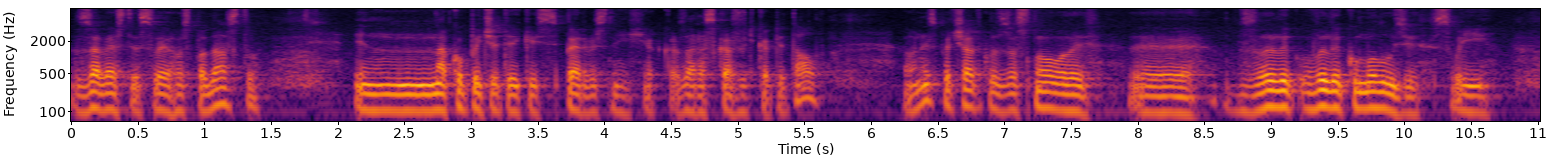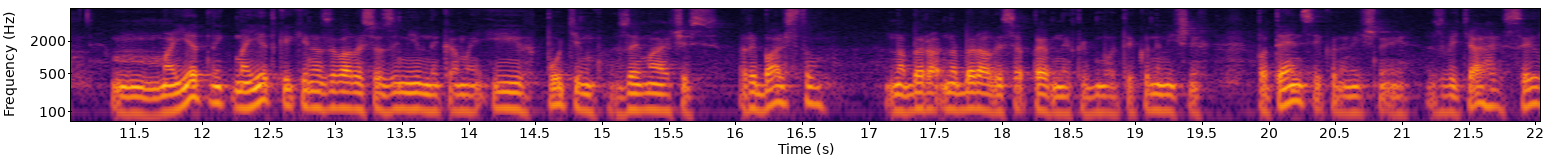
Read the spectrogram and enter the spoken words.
завести своє господарство і накопичити якийсь первісний, як зараз кажуть, капітал, вони спочатку засновували е, в Великому Лузі свої маєтки, які називалися зимівниками, і потім, займаючись рибальством, набиралися певних, так мовити, економічних потенцій, економічної звитяги, сил.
